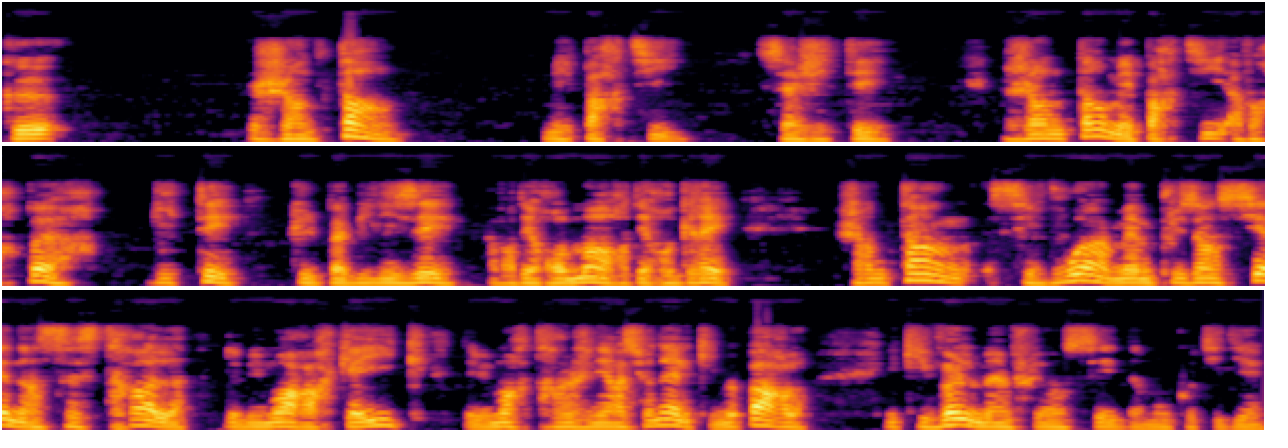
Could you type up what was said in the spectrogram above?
que j'entends mes parties s'agiter, j'entends mes parties avoir peur, douter, culpabiliser, avoir des remords, des regrets. J'entends ces voix, même plus anciennes, ancestrales, de mémoire archaïque, de mémoire transgénérationnelle, qui me parlent et qui veulent m'influencer dans mon quotidien.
